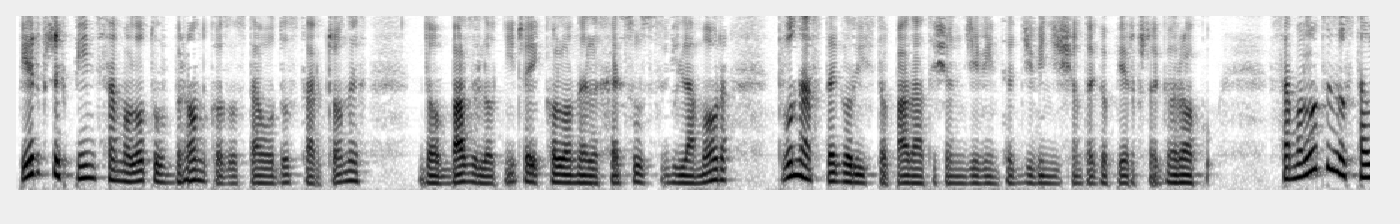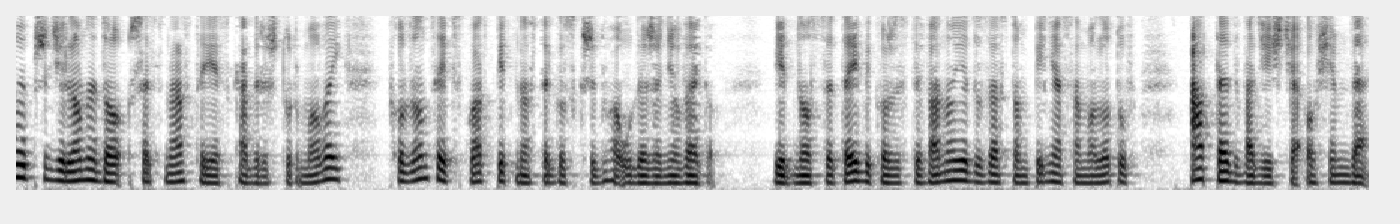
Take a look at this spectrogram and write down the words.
Pierwszych pięć samolotów Bronco zostało dostarczonych do bazy lotniczej Colonel Jesus Villamor 12 listopada 1991 roku. Samoloty zostały przydzielone do 16 eskadry szturmowej wchodzącej w skład 15 skrzydła uderzeniowego. W jednostce tej wykorzystywano je do zastąpienia samolotów AT-28D.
